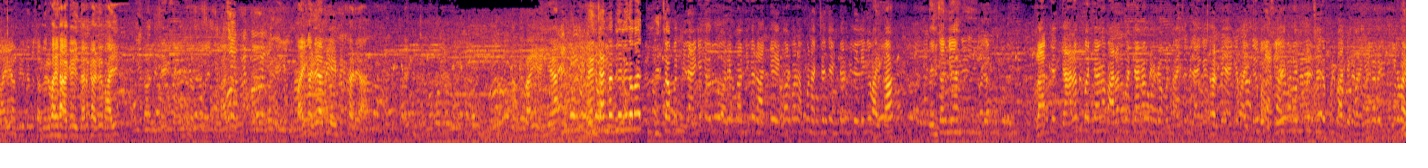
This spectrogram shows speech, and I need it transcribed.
भाई अभी देखो समीर आ गए, इधर खड़े भाई। भाई खड़े, अभी यहीं पे खड़े यार। भाई यही है। टेंशन मत लेने का भाई, फिर से अपन मिलाएँगे ज़रूर। और एक बार का रात के एक और बार अपन अच्छे से इंटरव्यू ले लेंगे भाई का। टेंशन नहीं है रात के ग्यारह भी बच जाएगा, बारह भी बच जाएगा, फिर भी अपन भाई से मिलाएँगे, घर पे जाएँगे भाई के, भाई से अच्छे से पूरी बातें कराएँगे। ठीक है भाई।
